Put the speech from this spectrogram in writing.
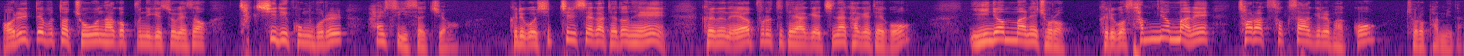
어릴 때부터 좋은 학업 분위기 속에서 착실히 공부를 할 수 있었죠. 그리고 17세가 되던 해에 그는 에어프루트 대학에 진학하게 되고 2년 만에 졸업, 그리고 3년 만에 철학 석사학위를 받고 졸업합니다.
